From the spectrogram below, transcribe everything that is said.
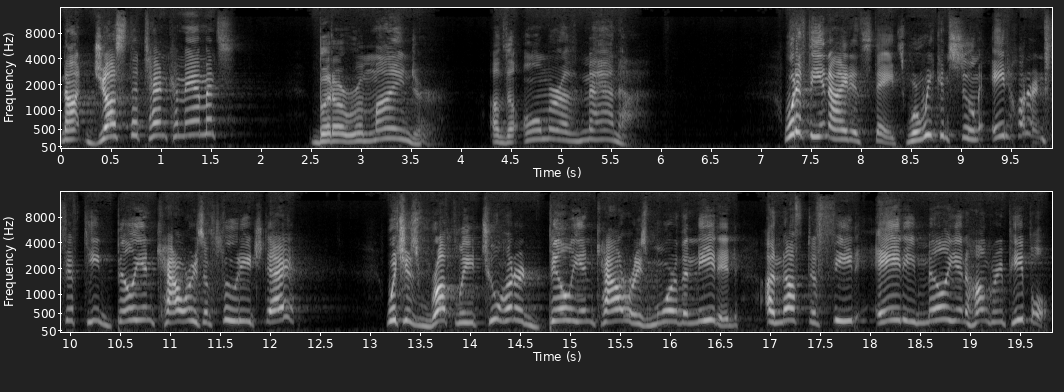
not just the Ten Commandments, but a reminder of the Omer of manna. What if the United States, where we consume 815 billion calories of food each day, which is roughly 200 billion calories more than needed, enough to feed 80 million hungry people?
